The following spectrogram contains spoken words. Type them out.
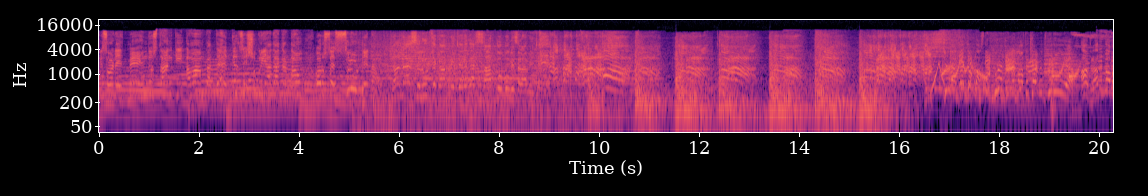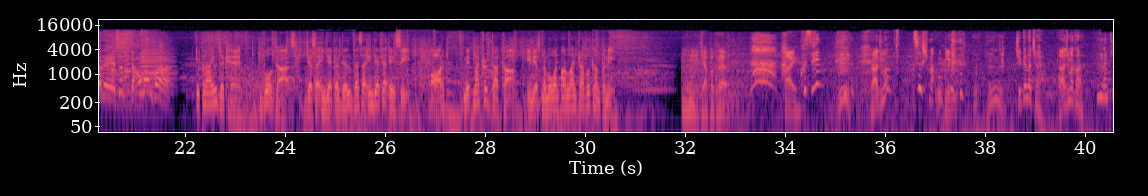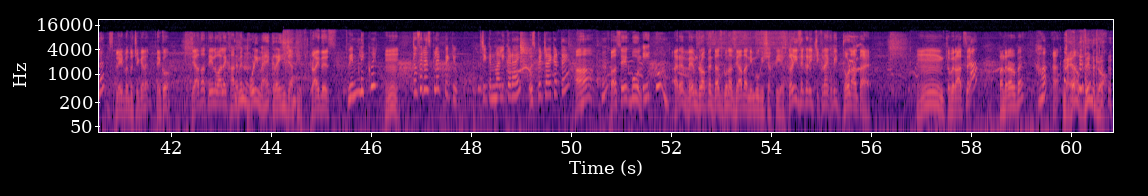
Episode है मैं हिंदुस्तान की आवाम का तहे दिल से शुक्रिया अदा करता हूँ और उससे सलूट देता हूँ। ना ना सलूट से काम नहीं चलेगा सात तोपों की सलामी चाहिए आज रात नौ बजे सिर्फ़ वन पर। के प्रायोजक हैं बोल्टास जैसा इंडिया का दिल वैसा इंडिया का एसी और MakeMyTrip dot com India number one online travel company hmm, क्या पक रहा है? हाय हुसैन। हम्म, राजमा? सुषमा। भूख लगी। हम्म, चिकन अच्छा है। राजमा कहाँ है? मतलब? इस प्लेट में तो चिकन है। देखो ज़्यादा तेल वाले खाने में थोड़ी महक रह ही जाती है। Try this Vim liquid hmm. तो फिर इस प्लेट पे क्यों? चिकन वाली कढ़ाई उस पे ट्राई करते हैं? हाँ हाँ बस एक बूंद। एक बूंद? अरे वेम ड्रॉप में दस गुना ज़्यादा नींबू की शक्ति है। कड़ी से कड़ी चिकनाई को भी धो डालता है। हम्म तो फिर आज से पंद्रह रुपए? हाँ। हाँ? नया विम ड्रॉप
